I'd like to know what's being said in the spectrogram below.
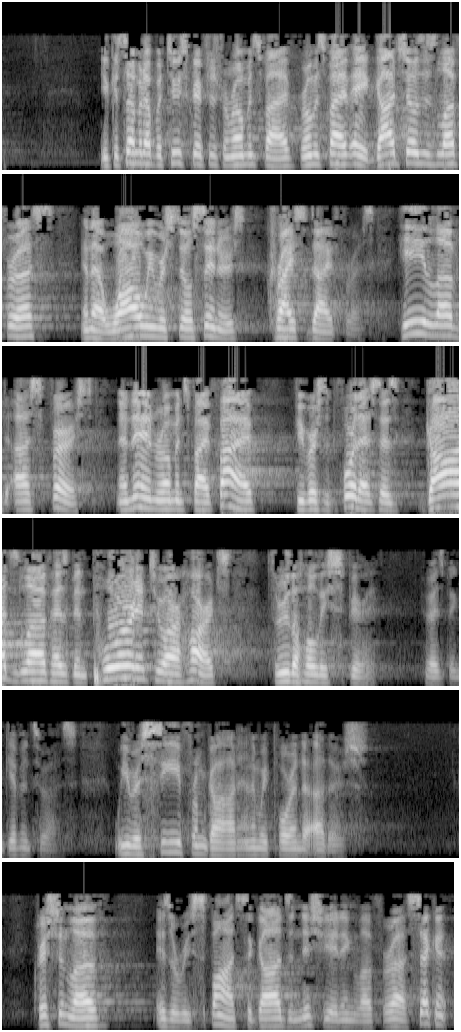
You could sum it up with two scriptures from Romans 5. Romans 5, 8. God shows His love for us in that while we were still sinners, Christ died for us. He loved us first. And then Romans 5 5, a few verses before that says, God's love has been poured into our hearts through the Holy Spirit who has been given to us. We receive from God and then we pour into others. Christian love is a response to God's initiating love for us. Second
